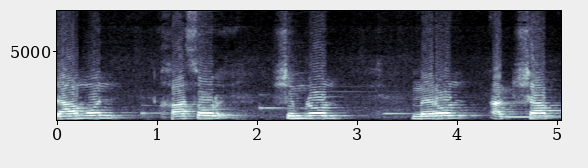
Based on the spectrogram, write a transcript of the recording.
दामोन Hazor Shimron Meron Achshaph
